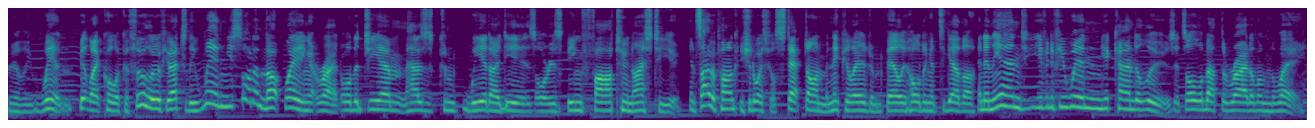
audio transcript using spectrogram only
really win. Bit like Call of Cthulhu, if you actually win, you're sort of not playing it right, or the GM has weird ideas, or is being far too nice to you. In Cyberpunk, you should always feel stepped on, manipulated, and barely holding it together, and in the end, even if you win, you kinda lose. It's all about the ride along the way.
